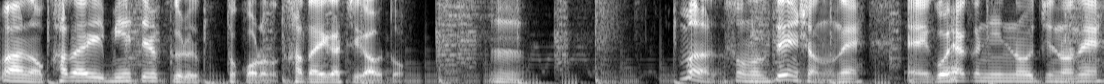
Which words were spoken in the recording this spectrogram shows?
まあ、あの課題見えてくるところの課題が違うと。うん、まあその前者のね、えー、500人のうちのね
